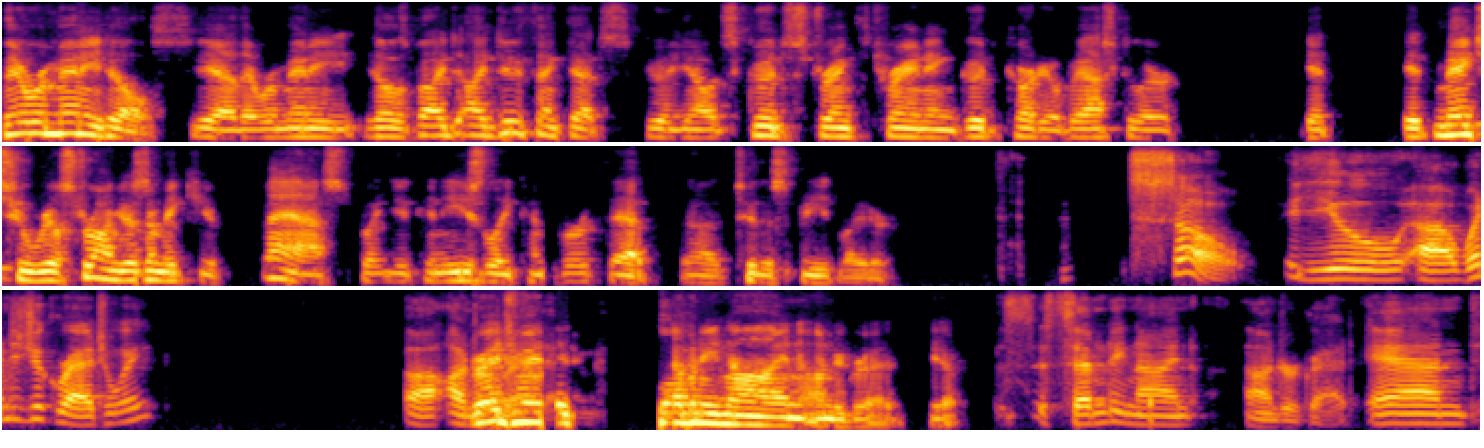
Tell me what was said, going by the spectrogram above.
There were many hills. Yeah, there were many hills, but I, I do think that's good. You know, it's good strength training, good cardiovascular. It it makes you real strong. It doesn't make you fast, but you can easily convert that uh, to the speed later. So you, uh, when did you graduate? Uh, Graduated 79 undergrad. Yeah. 79 undergrad. And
